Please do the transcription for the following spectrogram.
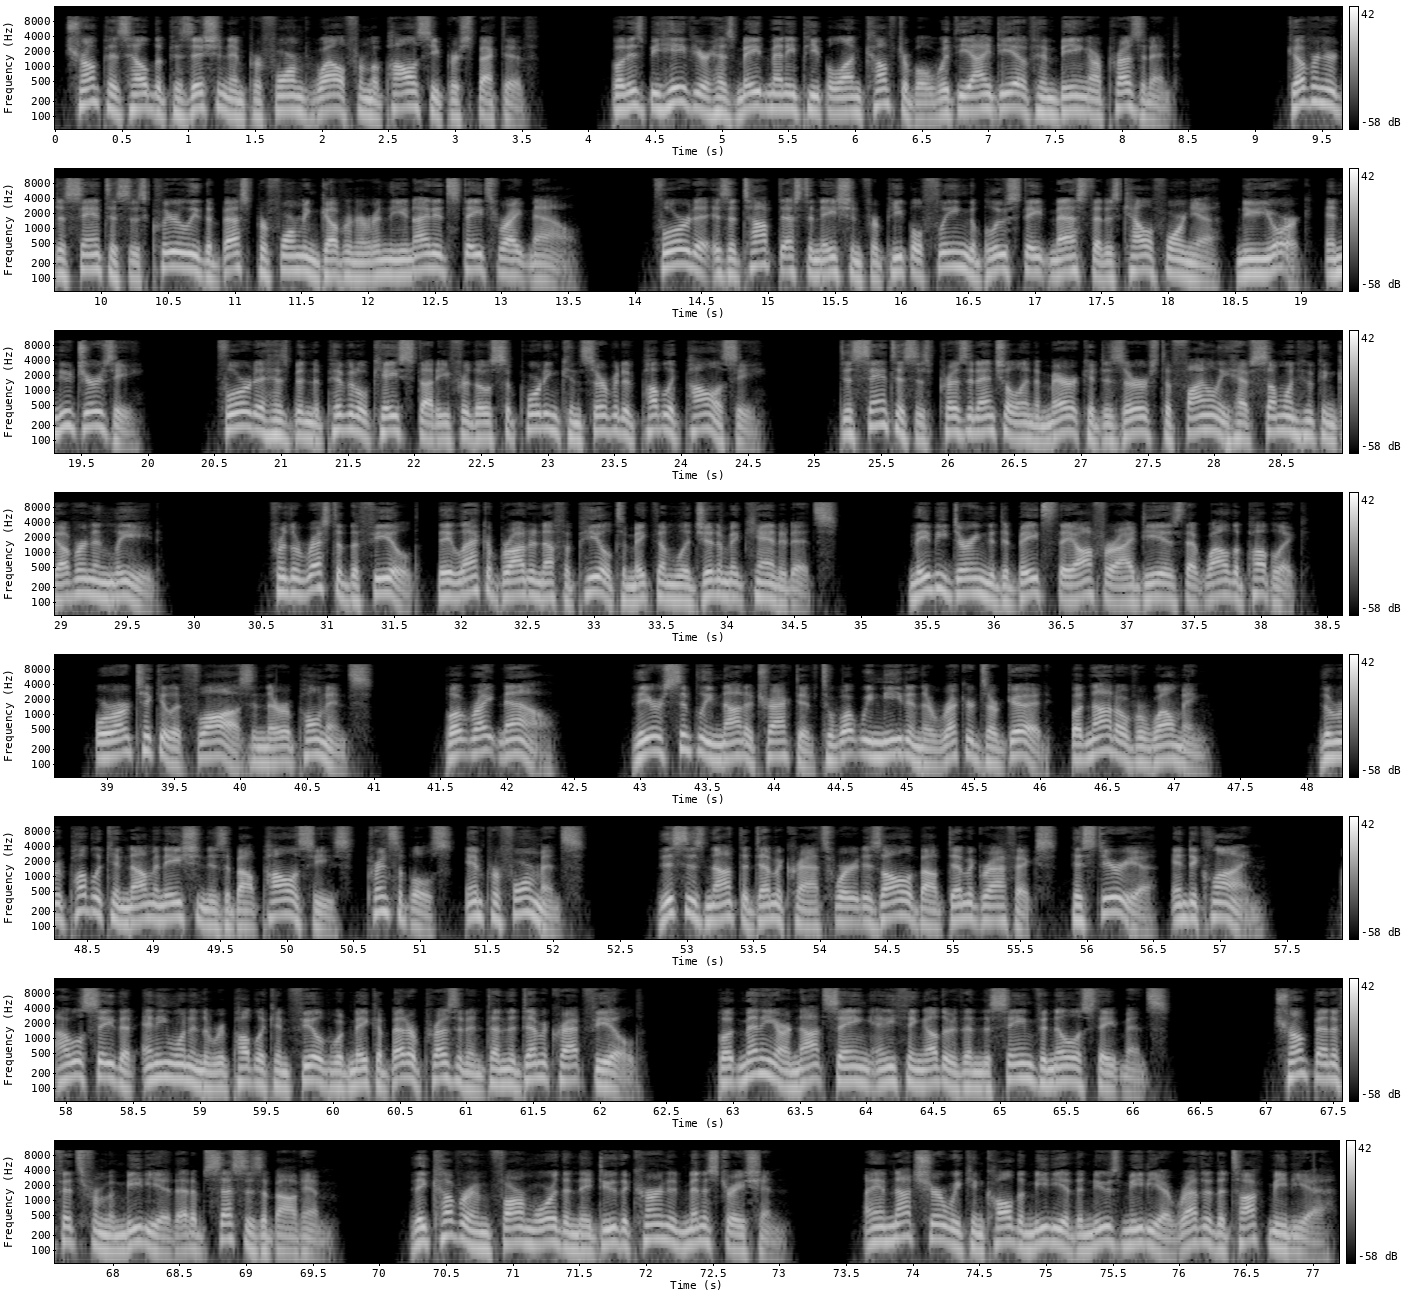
Trump has held the position and performed well from a policy perspective. But his behavior has made many people uncomfortable with the idea of him being our president. Governor DeSantis is clearly the best performing governor in the United States right now. Florida is a top destination for people fleeing the blue state mess that is California, New York, and New Jersey. Florida has been the pivotal case study for those supporting conservative public policy. DeSantis is presidential and America deserves to finally have someone who can govern and lead. For the rest of the field, they lack a broad enough appeal to make them legitimate candidates. Maybe during the debates they offer ideas that wow the public. Or articulate flaws in their opponents. But right now, they are simply not attractive to what we need and their records are good, but not overwhelming. The Republican nomination is about policies, principles, and performance. This is not the Democrats where it is all about demographics, hysteria, and decline. I will say that anyone in the Republican field would make a better president than the Democrat field. But many are not saying anything other than the same vanilla statements. Trump benefits from a media that obsesses about him. They cover him far more than they do the current administration. I am not sure we can call the media the news media rather the talk media.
